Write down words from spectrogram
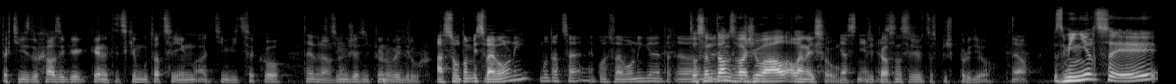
tak tím dochází k genetickým mutacím a tím víc jako s tím může vzniknout nový druh. A jsou tam i svévolné mutace? Jako svévolný genet- to jsem tam zvažoval, ale nejsou. Jasně, Říkal jasně. jsem si, že by to spíš prudilo. Jo. Zmínil jsi,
